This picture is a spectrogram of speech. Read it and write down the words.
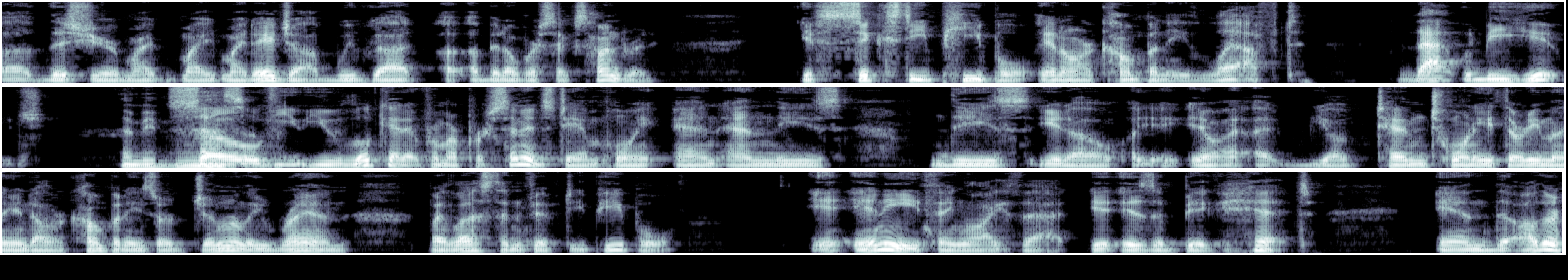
uh, this year, my, my my day job, we've got a, a bit over six hundred. If sixty people in our company left, that would be huge. That'd be So massive. you, you look at it from a percentage standpoint, and and these these you know you know you know 10 20 30 million dollar companies are generally ran by less than 50 people anything like that is a big hit. And the other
